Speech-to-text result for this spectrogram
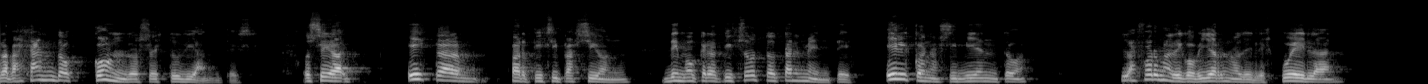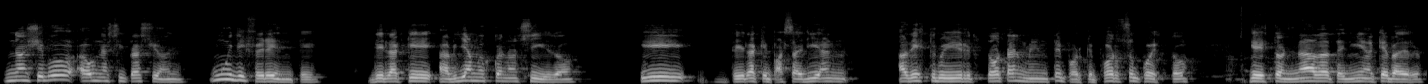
trabajando con los estudiantes. O sea, esta participación democratizó totalmente el conocimiento, la forma de gobierno de la escuela, nos llevó a una situación muy diferente de la que habíamos conocido y de la que pasarían a destruir totalmente, porque por supuesto que esto nada tenía que ver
